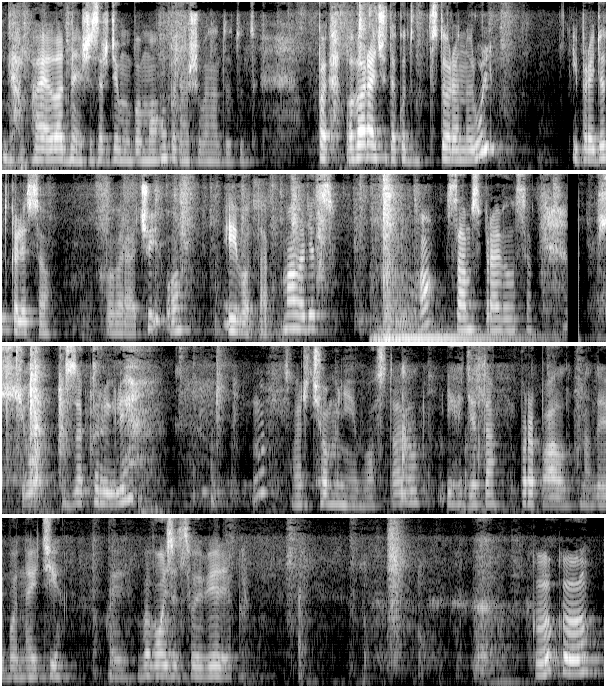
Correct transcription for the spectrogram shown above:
Давай, ладно, я сейчас Артему помогу, потому что его надо тут... По- Поворачивай так вот в сторону руль, и пройдет колесо. Поворачивай, о, и вот так, молодец. О, сам справился. Все, закрыли. Ну, Артем мне его оставил и где-то пропал. Надо его найти. Ой, Вывозит свой велик. Ку-ку.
